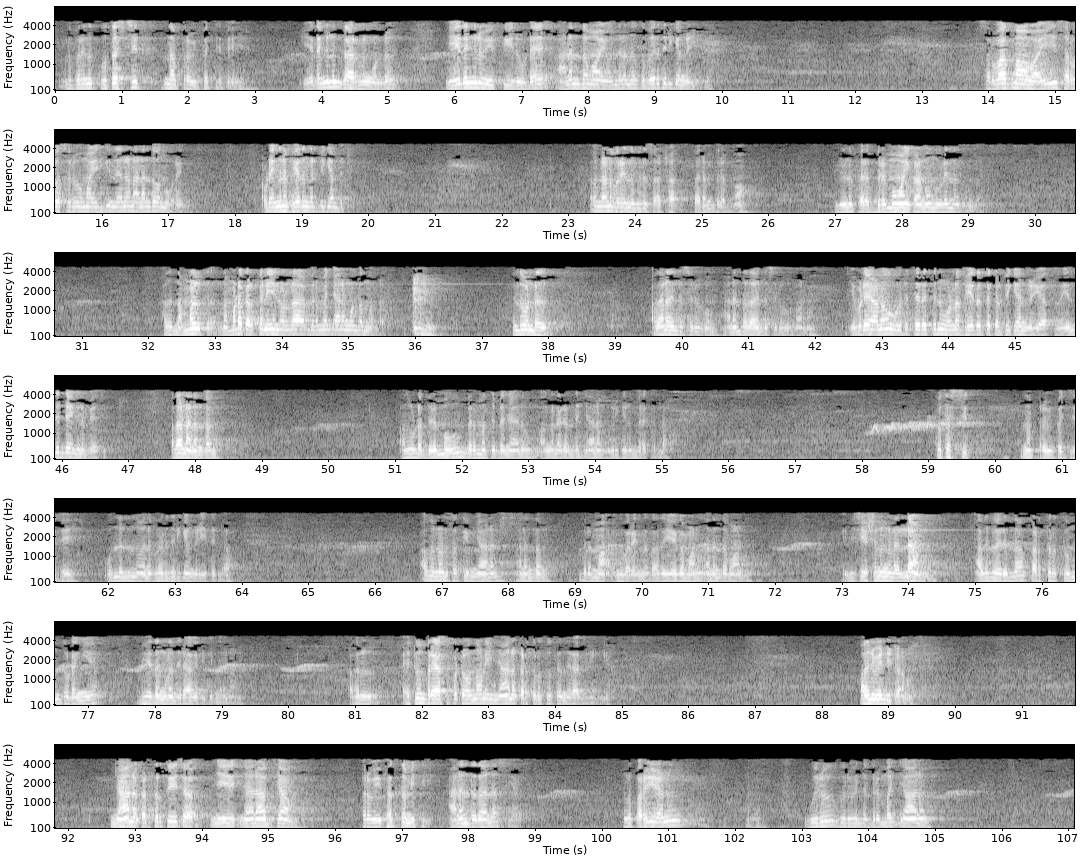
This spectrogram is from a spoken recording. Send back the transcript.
ഇവിടെ പറയുന്നത് കുതശ്ചിത് ന പ്രവിഭജ്യത. ഏതെങ്കിലും കാരണം കൊണ്ട് ഏതെങ്കിലും യുക്തിയിലൂടെ അനന്തമായ ഒന്നിനെ നിങ്ങൾക്ക് വേർതിരിക്കാൻ കഴിയില്ല. സർവാത്മാവായി സർവസ്വരൂപമായിരിക്കുന്നതിനാണ് അനന്തം എന്ന് പറയുന്നത്. അവിടെ എങ്ങനെ ഭേദം കൽപ്പിക്കാൻ പറ്റും? അതുകൊണ്ടാണ് പറയുന്നത് ഗുരു സാക്ഷാത് പരംബ്രഹ്മ. ഗുരുവിനെ പരബ്രഹ്മമായി കാണുമെന്ന് പറയുന്നത് കൊണ്ടാണ്. അത് നമ്മൾ നമ്മുടെ കൽപ്പനയിലുള്ള ബ്രഹ്മജ്ഞാനം കൊണ്ടൊന്നുമല്ല. എന്തുകൊണ്ട്? അതാണ് അതിന്റെ സ്വരൂപം. അനന്തത അതിന്റെ സ്വരൂപമാണ്. എവിടെയാണോ ഒരു തരത്തിനുമുള്ള ഭേദത്തെ കൽപ്പിക്കാൻ കഴിയാത്തത്. എന്തിന്റെയെങ്കിലും ഭേദം. അതാണ് അനന്തം. അതുകൊണ്ട് ബ്രഹ്മവും ബ്രഹ്മത്തിന്റെ ജ്ഞാനവും അങ്ങനെ രണ്ട് ജ്ഞാനം ഒരിക്കലും വരത്തില്ല. കുതശ്ചിത് പ്രവിഭജ്യതേ. ഒന്നിൽ നിന്നും അവനെ വേർതിരിക്കാൻ കഴിയത്തില്ല. അതുകൊണ്ടാണ് സത്യം ജ്ഞാനം അനന്തം ബ്രഹ്മ എന്ന് പറയുന്നത്. അത് ഏകമാണ് അനന്തമാണ്. വിശേഷണങ്ങളെല്ലാം അതിൽ വരുന്ന കർത്തൃത്വം തുടങ്ങിയ ഭേദങ്ങളെ നിരാകരിക്കുന്നതിനാണ്. അതിൽ ഏറ്റവും പ്രയാസപ്പെട്ട ഒന്നാണ് ഈ ജ്ഞാന കർത്തൃത്വത്തെ നിരാകരിക്കുക. അതിനു വേണ്ടിയിട്ടാണ് ജ്ഞാന കർത്തൃത്വേച്ച ജ്ഞാനാഭ്യാം പ്രവിഭക്തമിത്തി അനന്തതന സ്യാത്. നിങ്ങൾ പറയുകയാണ് ഗുരു ഗുരുവിന്റെ ബ്രഹ്മജ്ഞാനം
